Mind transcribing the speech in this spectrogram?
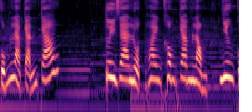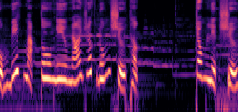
cũng là cảnh cáo. Tuy gia luật hoang không cam lòng, nhưng cũng biết mặt tu nghiêu nói rất đúng sự thật. Trong lịch sử,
